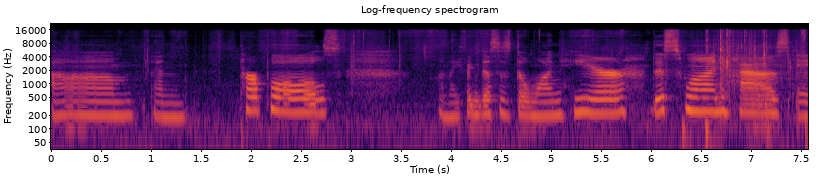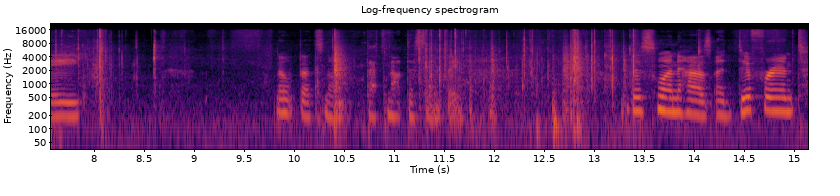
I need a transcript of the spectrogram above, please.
um, and purples. And I think this is the one here. This one has a, no, that's not, that's not the same thing. This one has a different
